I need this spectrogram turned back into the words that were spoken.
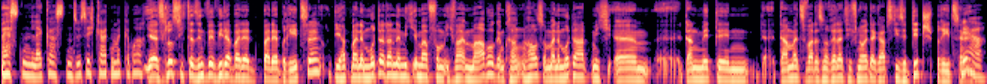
besten, leckersten Süßigkeiten mitgebracht hat? Ja, ist lustig, da sind wir wieder bei der, bei der Brezel. Die hat meine Mutter dann nämlich immer vom, ich war in Marburg im Krankenhaus und meine Mutter hat mich ähm, dann mit den, damals war das noch relativ neu, da gab's diese Ditch-Brezeln. Ja,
